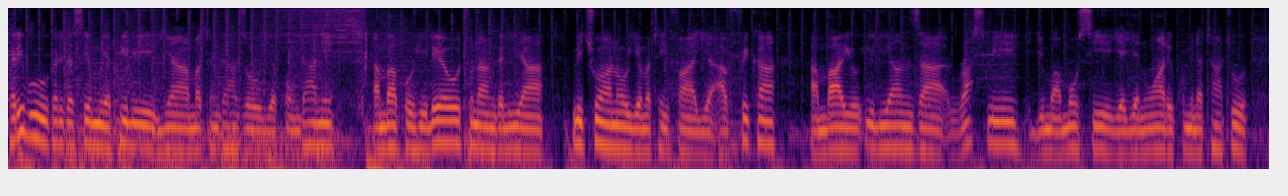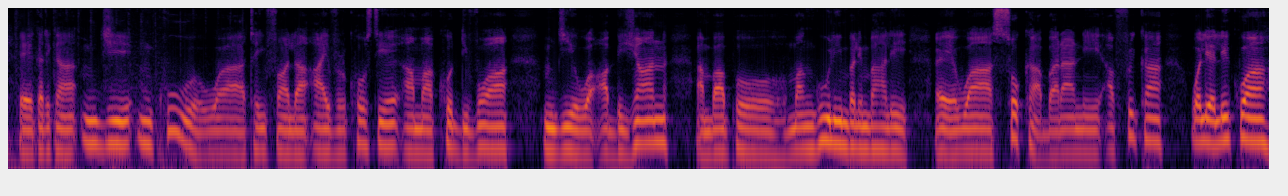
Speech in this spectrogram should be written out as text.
Karibu katika sehemu ya pili ya matangazo ya kwa undani, ambapo hii leo tunaangalia michuano ya mataifa ya Afrika ambayo ilianza rasmi Jumamosi ya Januari 13 e, katika mji mkuu wa taifa la Ivory Coast ama Cote d'Ivoire, mji wa Abidjan, ambapo manguli mbalimbali mbali, e, wa soka barani Afrika walialikwa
